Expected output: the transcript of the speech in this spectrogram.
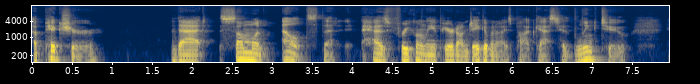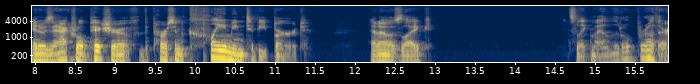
a picture that someone else that has frequently appeared on Jacob and I's podcast had linked to, and it was an actual picture of the person claiming to be Bird, and I was like, it's like my little brother,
